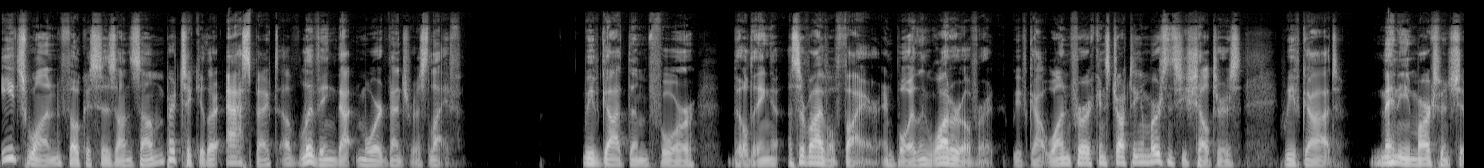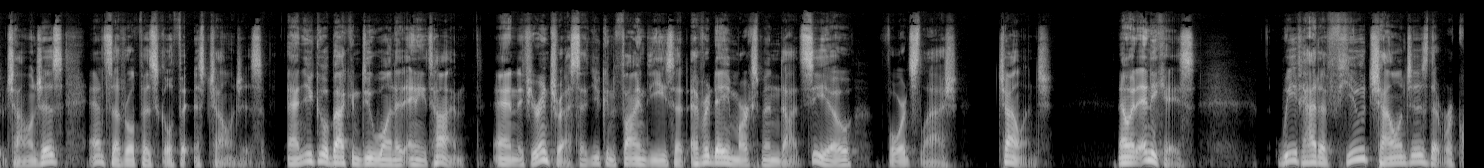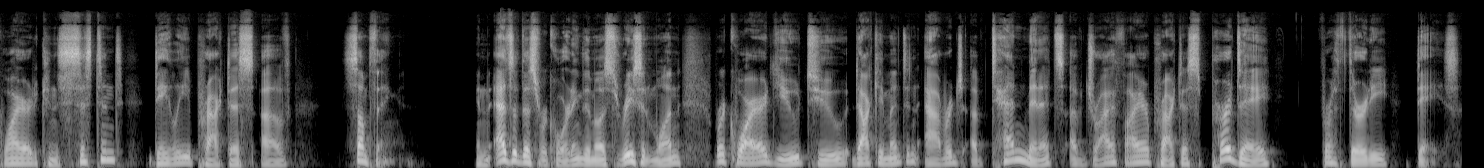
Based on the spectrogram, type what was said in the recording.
Each one focuses on some particular aspect of living that more adventurous life. We've got them for building a survival fire and boiling water over it. We've got one for constructing emergency shelters. We've got many marksmanship challenges and several physical fitness challenges. And you can go back and do one at any time. And if you're interested, you can find these at everydaymarksman.co forward slash challenge. Now, in any case, we've had a few challenges that required consistent daily practice of something. And as of this recording, the most recent one required you to document an average of 10 minutes of dry fire practice per day for 30 days.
